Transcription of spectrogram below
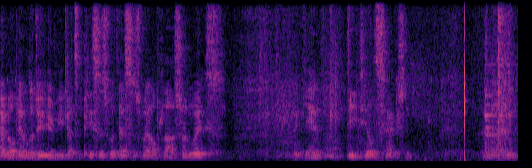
I will be able to do wee bits and pieces with this as well, plastering ways. Again, detailed section. And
